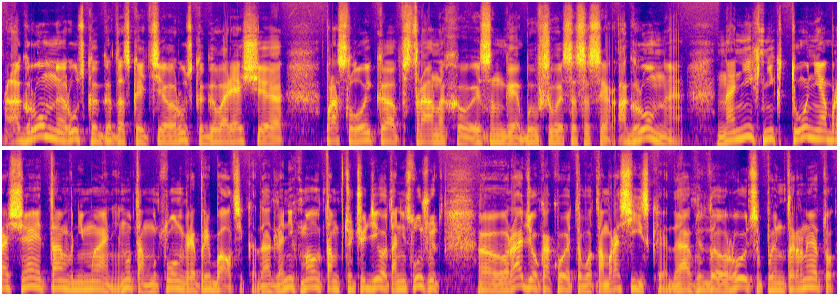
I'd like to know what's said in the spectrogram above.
огромная русско, так сказать, русскоговорящая прослойка в странах СНГ, бывшего СССР. Огромная. На них никто не обращает там внимания. Ну, там, условно говоря, Прибалтика, да. Для них мало там кто что делать. Они слушают э, радио какое-то, вот там, российское, да, роются по интернету.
